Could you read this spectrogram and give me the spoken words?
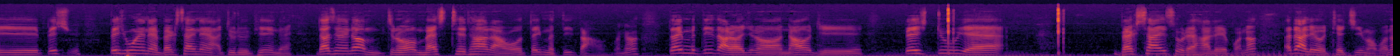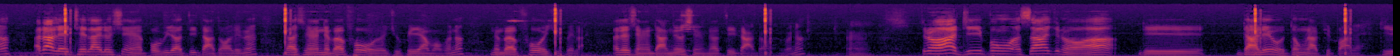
ဒီ page page 1နဲ့ back side နဲ့အတူတူဖြစ်နေတယ်ဒါဆိုရင်တော့ကျွန်တော် mask ထည့်ထားတာကိုတိတ်မသိတာဘူးပေါ့နော်တိတ်မသိတာတော့ကျွန်တော်နောက်ဒီ page 2ရဲ့ back side ဆိုတဲ့ဟာလေးပေါ့နော်အဲ့ဒါလေးကိုထည့်ကြည့်မှာပေါ့နော်အဲ့ဒါလေးထည့်လိုက်လို့ရှိရင်ပို့ပြီးတော့သိတာသွားလိမ့်မယ်ဒါဆိုရင် number 4ကိုယူပေးရမှာပေါ့နော် number 4ကိုယူပေးလိုက်အဲ့လိုဆိုရင်ဒါမျိုးဆိုရင်တော့သိတာသွားမှာပေါ့နော်အဲကျွန်တော်ကဒီပုံအစားကျွန်တော်ကဒီဒါလေးကိုသုံးတာဖြစ်ပါတယ်ဒီ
